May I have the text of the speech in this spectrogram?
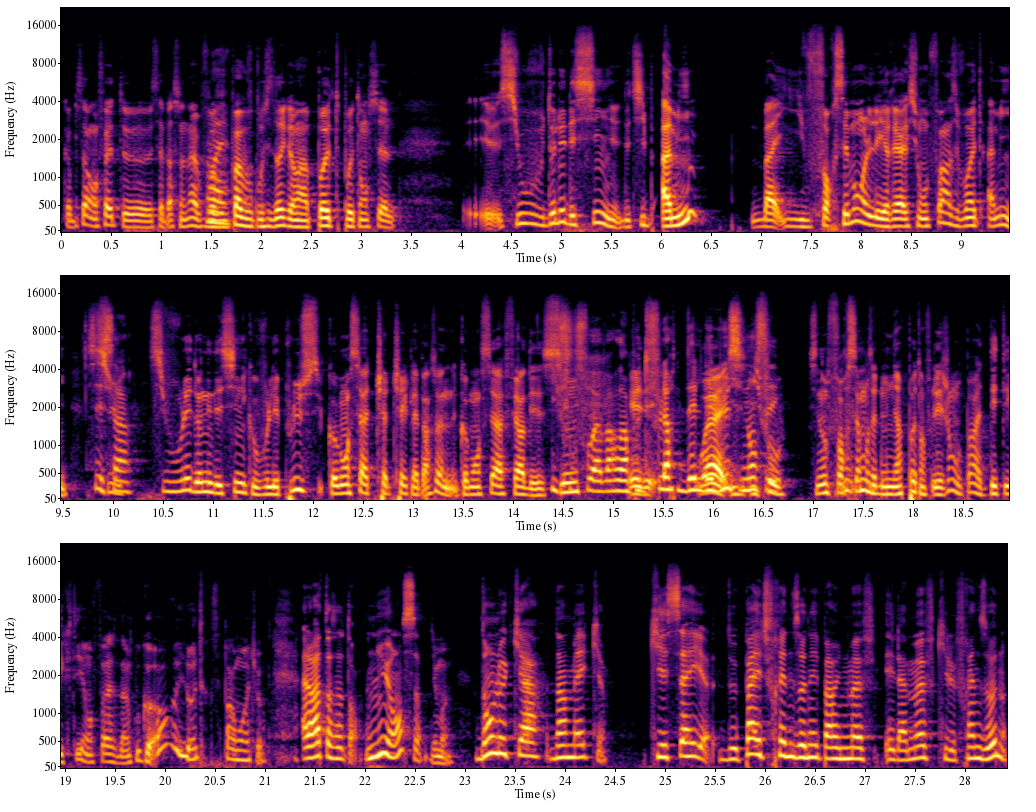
Comme ça, en fait, euh, cette personne-là ne va Ouais. pas vous considérer comme un pote potentiel. Et si vous vous donnez des signes de type ami, bah, il- forcément, les réactions en face vont être amis. C'est si, ça. Si vous voulez donner des signes que vous voulez plus, commencez à tchatcher avec la personne. Commencez à faire des Il signes. faut, faut avoir un peu de flirt dès le Ouais, début, il- sinon il c'est. Sinon, forcément, vous allez devenir pote. En fait, les gens vont pas détecter en face d'un coup que oh, il est intéressé par moi, tu vois. Alors attends, attends. Nuance. Dis-moi. Dans le cas d'un mec qui essaye de pas être friendzoné par une meuf et la meuf qui le friendzone,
